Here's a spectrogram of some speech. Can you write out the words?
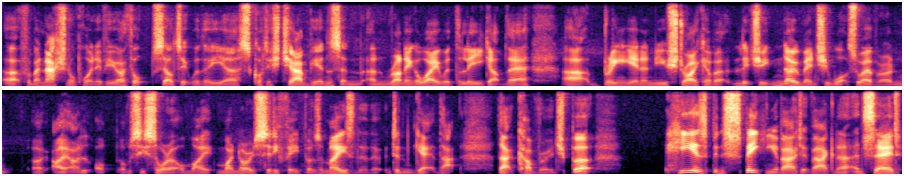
uh, from a national point of view. I thought Celtic were the uh, Scottish champions and, and running away with the league up there, uh, bringing in a new striker, but literally no mention whatsoever. And I, I obviously saw it on my, my Norwich City feed, but I was amazed that it didn't get that that coverage. But he has been speaking about it, Wagner, and said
